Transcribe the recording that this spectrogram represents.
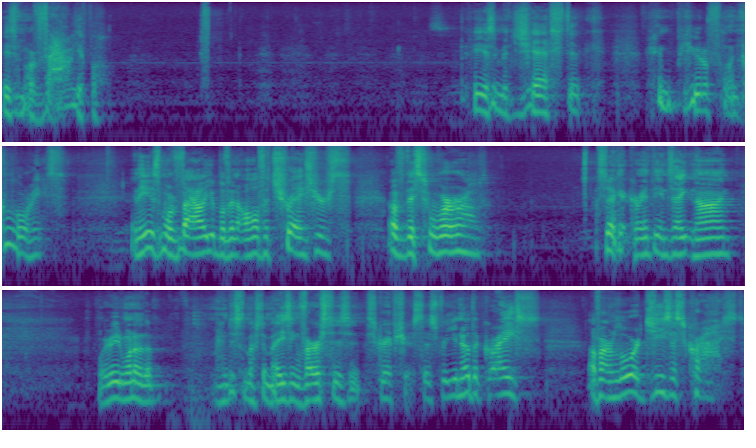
is more valuable He is majestic and beautiful and glorious. And He is more valuable than all the treasures of this world. 2 Corinthians 8 9. We read one of the man, just the most amazing verses in Scripture. It says, For you know the grace of our Lord Jesus Christ,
